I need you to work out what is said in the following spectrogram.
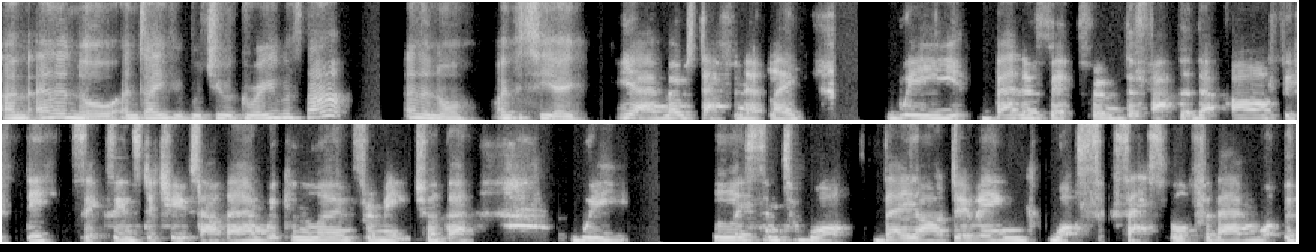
Um, Eleanor and David, would you agree with that? Eleanor, over to you. Yeah, most definitely we benefit from the fact that there are 56 institutes out there and we can learn from each other. We listen to what they are doing, what's successful for them, what the,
